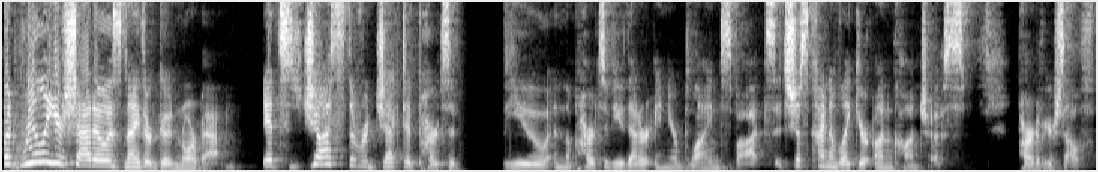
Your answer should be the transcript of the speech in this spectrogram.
But really, your shadow is neither good nor bad. It's just the rejected parts of you and the parts of you that are in your blind spots. It's just kind of like your unconscious part of yourself.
